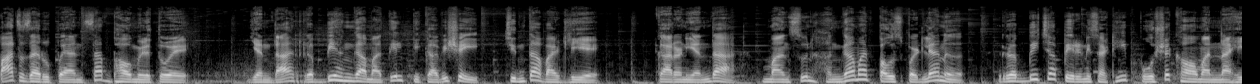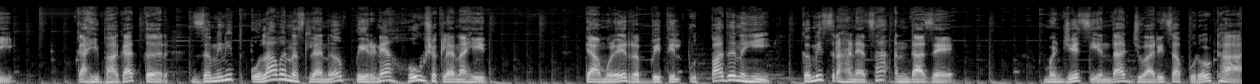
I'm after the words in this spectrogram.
पाच हजार रुपयांचा भाव मिळतोय. यंदा रब्बी हंगामातील पिकाविषयी चिंता वाढलीये. कारण यंदा मान्सून हंगामात पाऊस पडल्यानं रब्बीच्या पेरणीसाठी पोषक हवामान नाही. काही भागात तर जमिनीत ओलावा नसल्यानं पेरण्या होऊ शकल्या नाहीत. त्यामुळे रब्बीतील उत्पादनही कमीच राहण्याचा अंदाज आहे. म्हणजेच यंदा ज्वारीचा पुरवठा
